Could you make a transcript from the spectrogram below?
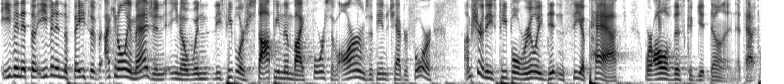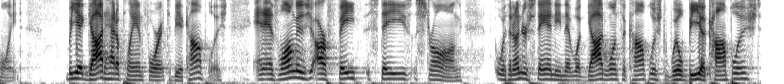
even at the even in the face of I can only imagine, you know, when these people are stopping them by force of arms at the end of chapter 4, I'm sure these people really didn't see a path where all of this could get done at that Right. point. But yet God had a plan for it to be accomplished. And as long as our faith stays strong with an understanding that what God wants accomplished will be accomplished,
